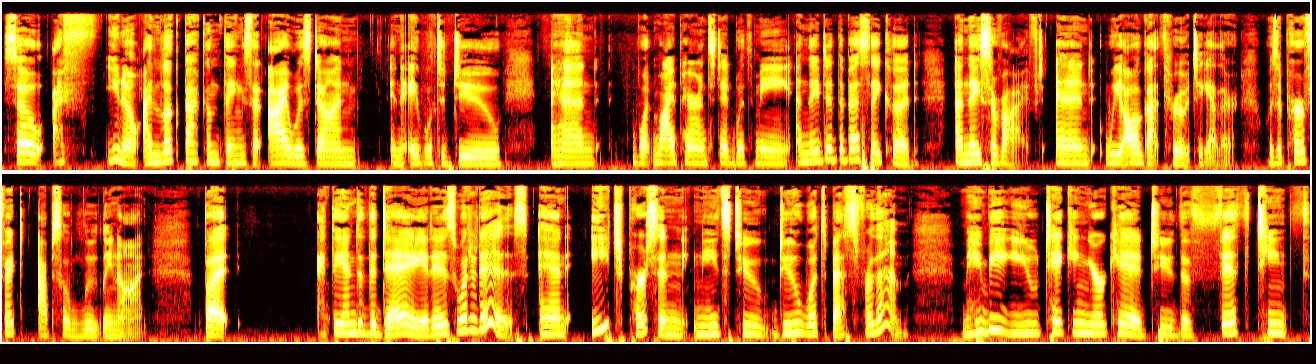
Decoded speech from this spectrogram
So I, you know, I look back on things that I was done and able to do and what my parents did with me and they did the best they could and they survived and we all got through it together. Was it perfect? Absolutely not. But at the end of the day, it is what it is. And each person needs to do what's best for them. Maybe you taking your kid to the 15th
